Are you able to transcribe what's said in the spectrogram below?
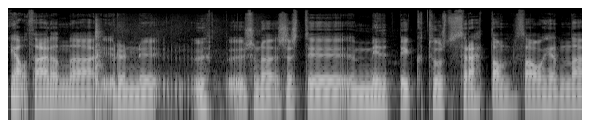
Já, það er þarna í rauninu upp svona sérst miðbygg 2013 þá hérna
